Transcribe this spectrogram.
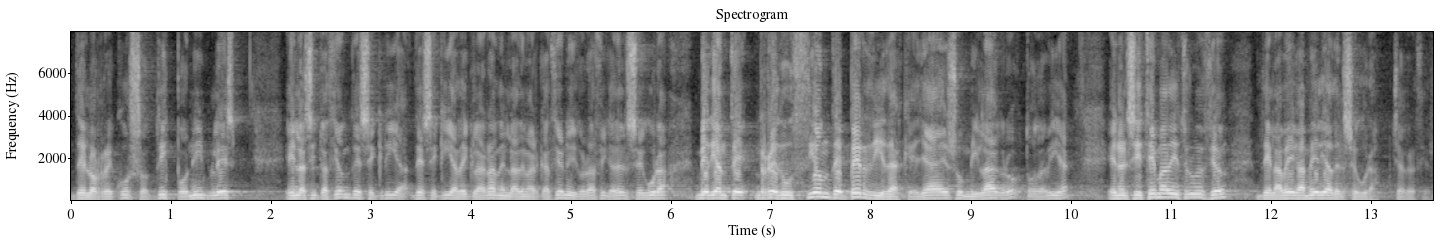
de los recursos disponibles en la situación de sequía, de sequía declarada en la demarcación hidrográfica del Segura mediante reducción de pérdidas, que ya es un milagro todavía, en el sistema de distribución de la Vega Media del Segura. Muchas gracias.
